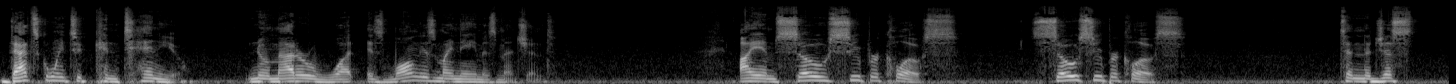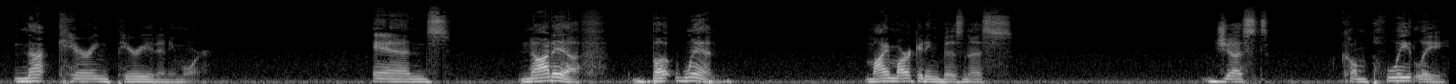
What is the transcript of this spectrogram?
that's going to continue no matter what, as long as my name is mentioned. I am so super close, so super close to just not caring, period, anymore. And not if, but when my marketing business just completely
